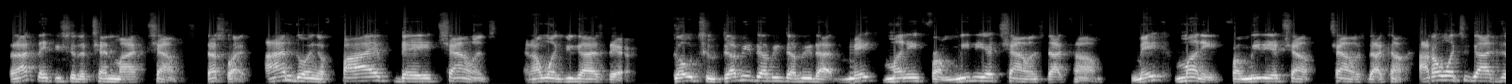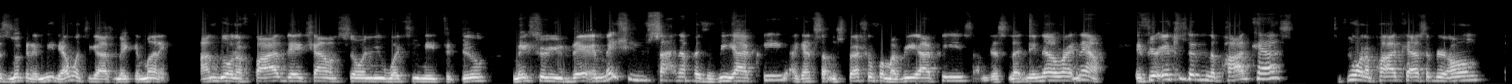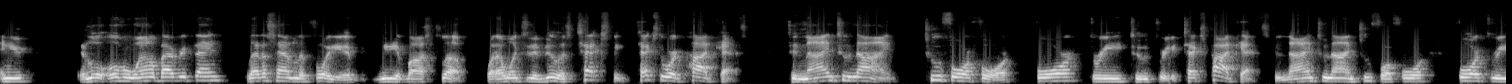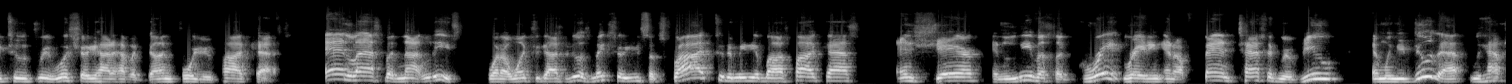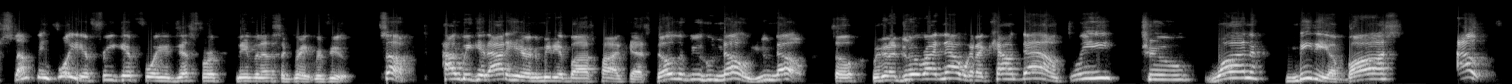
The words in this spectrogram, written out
then I think you should attend my challenge. That's right. I'm doing a five day challenge, and I want you guys there. Go to www.makemoneyfrommediachallenge.com. Make money from mediachallenge.com. I don't want you guys just looking at media. I want you guys making money. I'm doing a five day challenge showing you what you need to do. Make sure you're there and make sure you sign up as a VIP. I got something special for my VIPs. I'm just letting you know right now. If you're interested in the podcast, if you want a podcast of your own and you're a little overwhelmed by everything, let us handle it for you at Media Boss Club. What I want you to do is text me, text the word podcast to 929 244 4323. Text podcast to 929 244 4323. We'll show you how to have a done for you podcast. And last but not least, what I want you guys to do is make sure you subscribe to the Media Boss podcast and share and leave us a great rating and a fantastic review. And when you do that, we have something for you, a free gift for you just for leaving us a great review. So, how do we get out of here in the Media Boss podcast? Those of you who know, you know. So, we're going to do it right now. We're going to count down three, two, one. Media Boss out.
